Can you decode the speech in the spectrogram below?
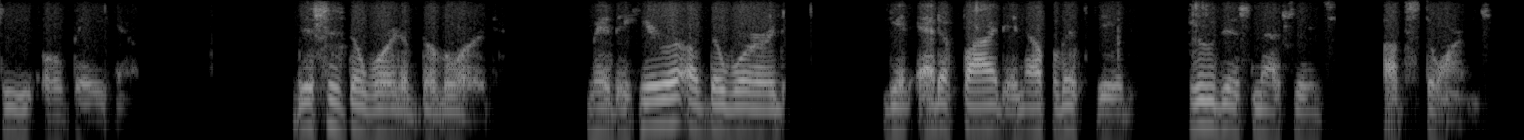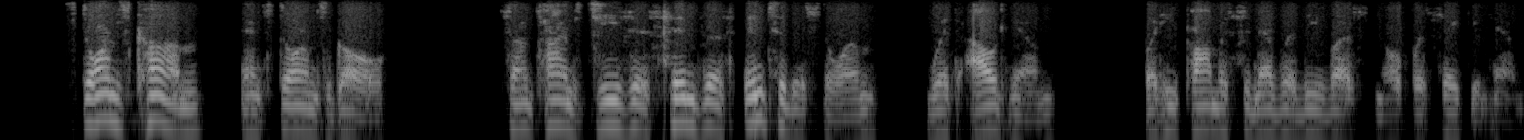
sea obey him. This is the word of the Lord. May the hearer of the word get edified and uplifted through this message of storms. Storms come and storms go. Sometimes Jesus sends us into the storm without him, but he promised to never leave us nor forsaken him.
